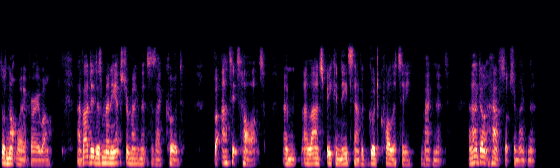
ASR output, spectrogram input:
does not work very well. I've added as many extra magnets as I could, but at its heart, um, a loudspeaker needs to have a good quality magnet. And I don't have such a magnet,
